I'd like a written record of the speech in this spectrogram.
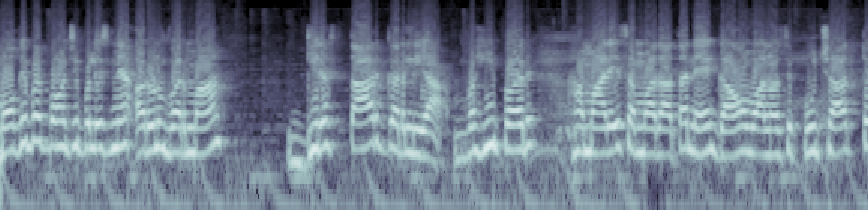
मौके पर पहुँची पुलिस ने अरुण वर्मा गिरफ़्तार कर लिया। वहीं पर हमारे संवाददाता ने गाँव वालों से पूछा तो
